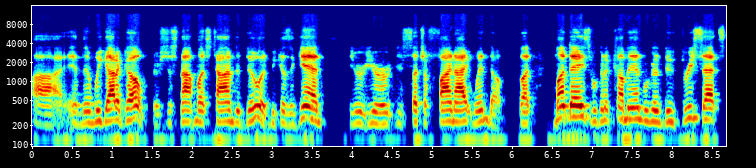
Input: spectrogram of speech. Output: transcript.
uh, and then we got to go. There's just not much time to do it because, again, you're, you're, you're such a finite window. But Mondays, we're going to come in, we're going to do three sets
